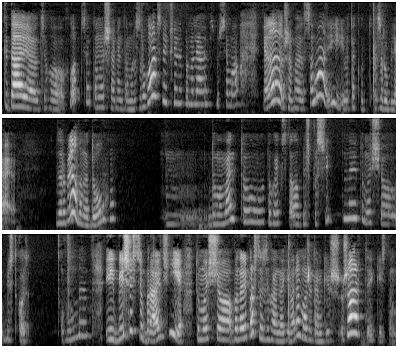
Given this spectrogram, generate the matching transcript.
кидає цього хлопця, тому що він там розругався, якщо я не помиляюсь усіма. І вона живе сама і отак от заробляє. Заробляла вона довго, до моменту того, як стала більш просвітною, тому що більш такою вумною. І більшість обирають її, тому що вона не просто зігає ноги, вона може там якісь жарти, якісь там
